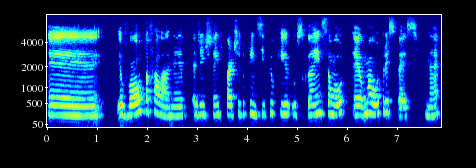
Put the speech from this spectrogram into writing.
é, eu volto a falar, né? A gente tem que partir do princípio que os cães são é, uma outra espécie, né?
